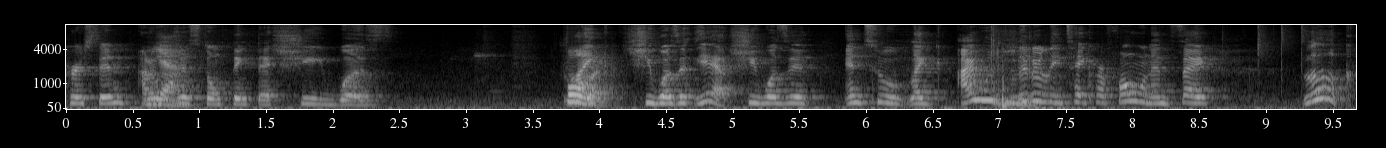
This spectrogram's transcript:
person. I don't, Yeah. just don't think that she was Forward. like she wasn't. Yeah, she wasn't into like I would literally take her phone and say, "Look,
